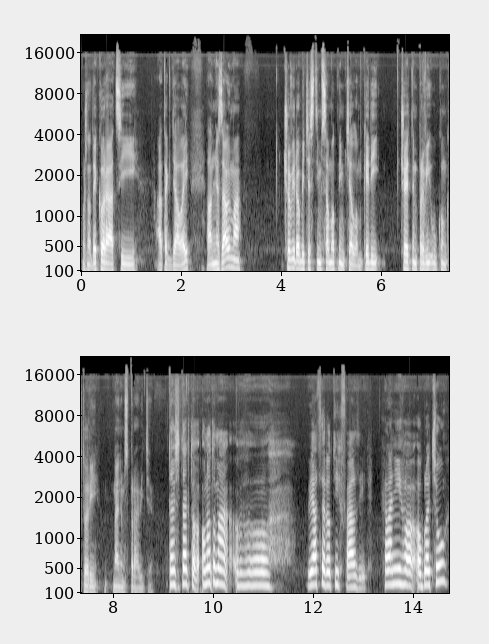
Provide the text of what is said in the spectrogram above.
možno dekorácií a tak ďalej. Ale mňa zaujíma, čo vy robíte s tým samotným telom? Kedy, čo je ten prvý úkon, ktorý na ňom spravíte? Takže takto, ono to má uh, viacero tých fází. Chalani ho oblečú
